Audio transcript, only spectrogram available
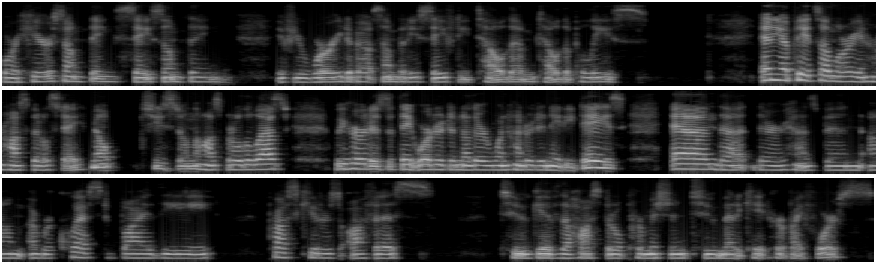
or hear something, say something. If you're worried about somebody's safety, tell them, tell the police. Any updates on Lori and her hospital stay? Nope she's still in the hospital. The last we heard is that they ordered another 180 days and that there has been um, a request by the prosecutor's office to give the hospital permission to medicate her by force.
